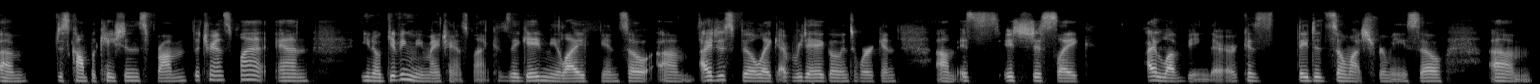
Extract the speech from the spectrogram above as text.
um, just complications from the transplant and you know giving me my transplant because they gave me life and so um, i just feel like every day i go into work and um, it's it's just like i love being there because they did so much for me so um,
